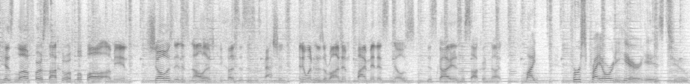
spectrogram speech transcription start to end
His love for soccer or football, I mean, shows in his knowledge because this is his passion. Anyone who's around him five minutes knows this guy is a soccer nut. My first priority here is to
